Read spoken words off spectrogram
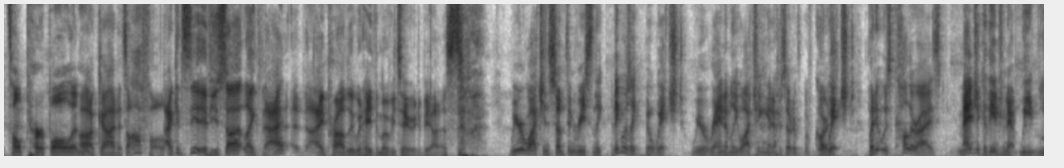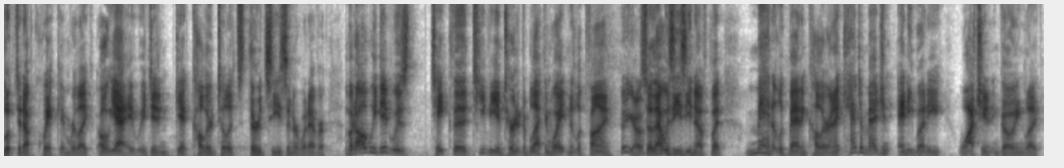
It's all purple and Oh god, it's awful. I could see it if you saw it like that. I probably would hate the movie too, to be honest. We were watching something recently. I think it was like Bewitched. We were randomly watching an episode of, course. Bewitched, but it was colorized. Magic of the internet. We looked it up quick and we're like, oh yeah, it, it didn't get colored till its third season or whatever. But all we did was take the TV and turn it to black and white, and it looked fine. There you go. So that was easy enough. But man, it looked bad in color, and I can't imagine anybody watching it and going like.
